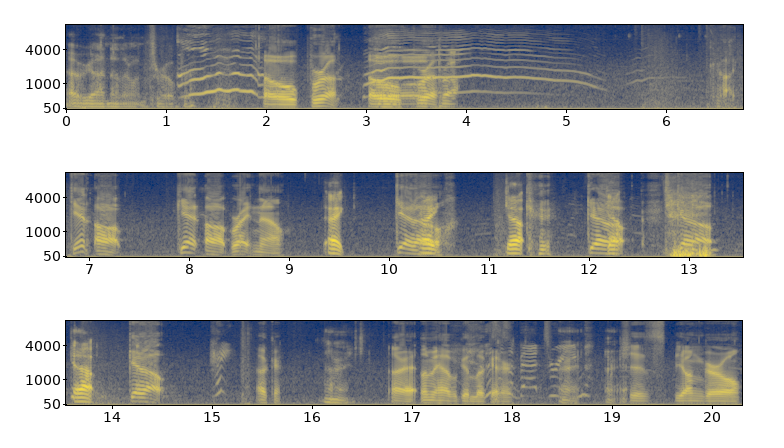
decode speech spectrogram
oh, we got another one for Oprah. Oprah. Oprah. Oprah. God, get up. Get up right now. Hey, Get Hey. up. get up, Get Get up. Get up. get up. Get up. Okay. All right, All right. Let me have a good look at her. all right, all right. She's a young girl.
